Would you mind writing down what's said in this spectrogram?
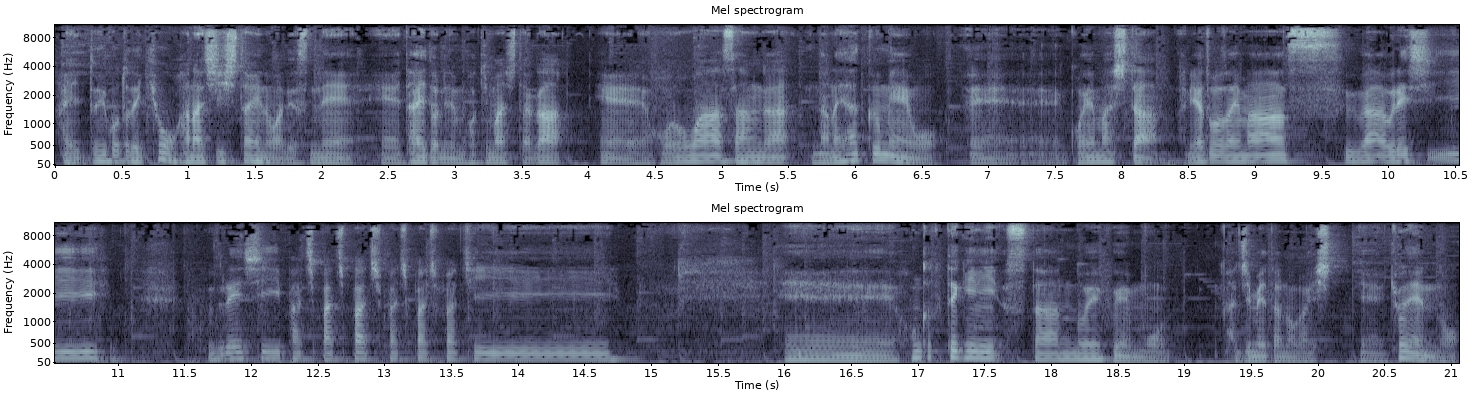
はい、ということで今日お話ししたいのはですね、えタイトルにも書きましたが、えー、フォロワーさんが700名を、えー、超えました。ありがとうございます。うわ、嬉しい。嬉しい。パチパチパチパチパチパチ。えー、本格的にスタンド FM を始めたのが、えー、去年の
